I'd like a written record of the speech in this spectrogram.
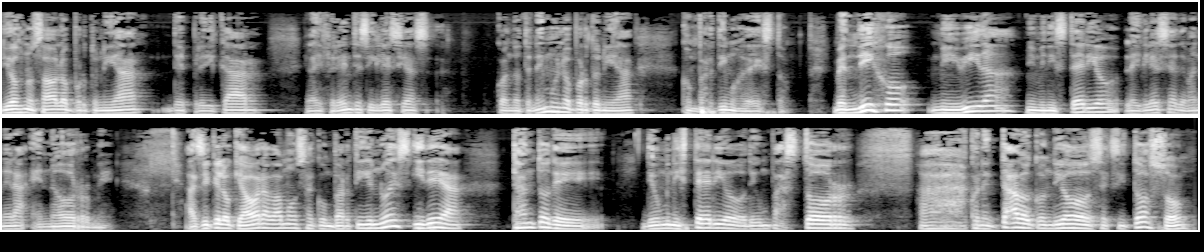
Dios nos ha dado la oportunidad de predicar en las diferentes iglesias. Cuando tenemos la oportunidad, compartimos de esto. Bendijo mi vida, mi ministerio, la iglesia de manera enorme. Así que lo que ahora vamos a compartir no es idea tanto de, de un ministerio, de un pastor ah, conectado con Dios, exitoso,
